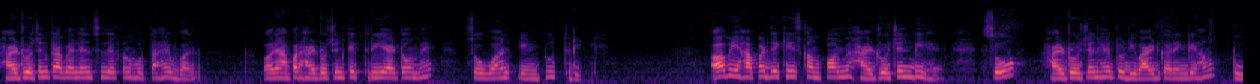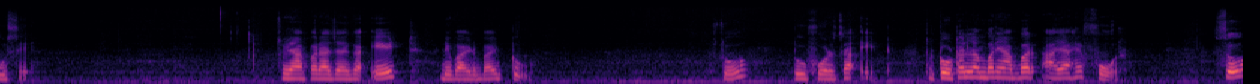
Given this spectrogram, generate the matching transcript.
हाइड्रोजन का वैलेंस इलेक्ट्रॉन होता है वन और यहाँ पर हाइड्रोजन के थ्री एटम हैं। सो वन इंटू थ्री अब यहाँ पर देखिए इस कंपाउंड में हाइड्रोजन भी है। सो so, हाइड्रोजन है तो डिवाइड करेंगे हम टू से। तो यहाँ पर आ जाएगा eight divide by two so two four ज़ा एट तो टोटल नंबर यहाँ पर आया है फोर सो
